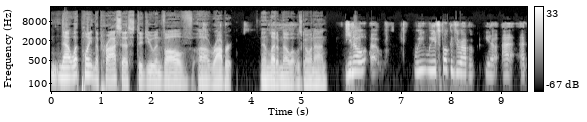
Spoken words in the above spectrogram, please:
Now, what point in the process did you involve uh, Robert and let him know what was going on? You know, uh, we we had spoken to Robert you know, I, have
